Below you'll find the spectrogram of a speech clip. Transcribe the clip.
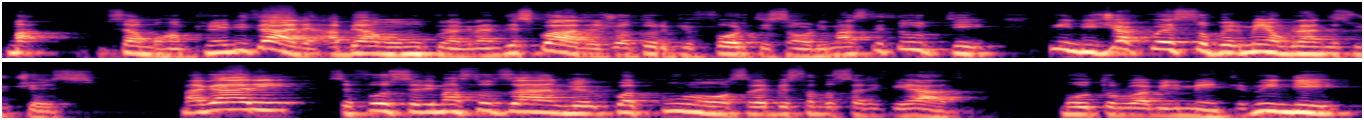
Ma siamo campioni d'Italia, abbiamo comunque una grande squadra, i giocatori più forti sono rimasti tutti, quindi già questo per me è un grande successo. Magari se fosse rimasto Zang qualcuno sarebbe stato sacrificato, molto probabilmente. Quindi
